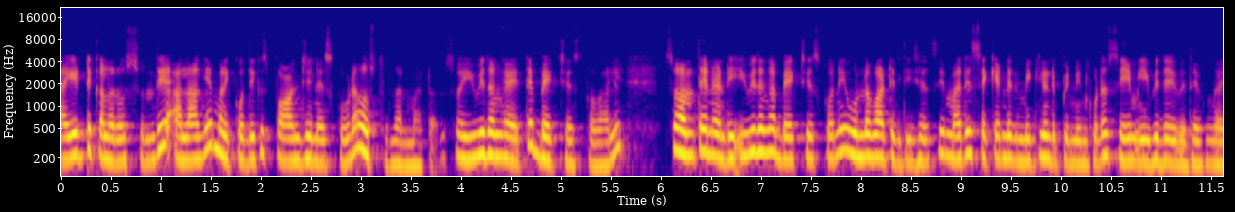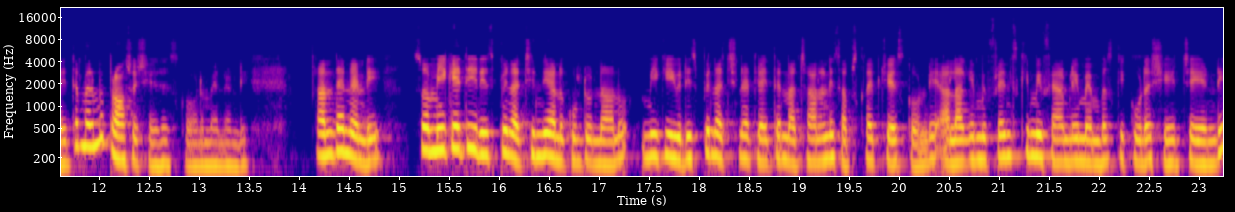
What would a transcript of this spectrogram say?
లైట్ కలర్ వస్తుంది. అలాగే మనకి కొద్దిగా స్పాంజినెస్ కూడా వస్తుందన్నమాట. సో ఈ విధంగా అయితే బేక్ చేసుకోవాలి. సో అంతేనండి. ఈ విధంగా బేక్ చేసుకొని ఉన్న వాటిని తీసేసి మరి సెకండ్ ఇది మిగిలిన పిండిని కూడా సేమ్ ఈ విధంగా అయితే మనము ప్రాసెస్ చేసేసుకోవడమేనండి. అంతేనండి. సో మీకైతే ఈ రెసిపీ నచ్చింది అనుకుంటున్నాను. మీకు ఈ రెసిపీ నచ్చినట్లయితే నా ఛానల్ని సబ్స్క్రైబ్ చేసుకోండి. అలాగే మీ ఫ్రెండ్స్కి మీ ఫ్యామిలీ మెంబర్స్కి కూడా షేర్ చేయండి.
